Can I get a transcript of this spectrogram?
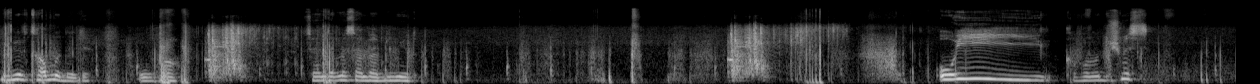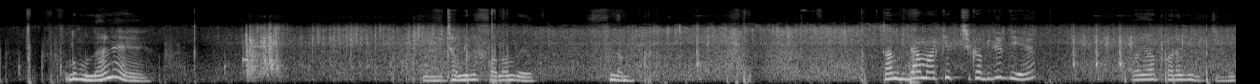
Bu bir tablo dedi. Oha. Sen demesen ben bilmiyordum. Oy, kafama düşmesin. Oğlum bunlar ne? Vitamini falan da yok. Flam. Tam bir daha market çıkabilir diye bayağı para biriktirdim.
